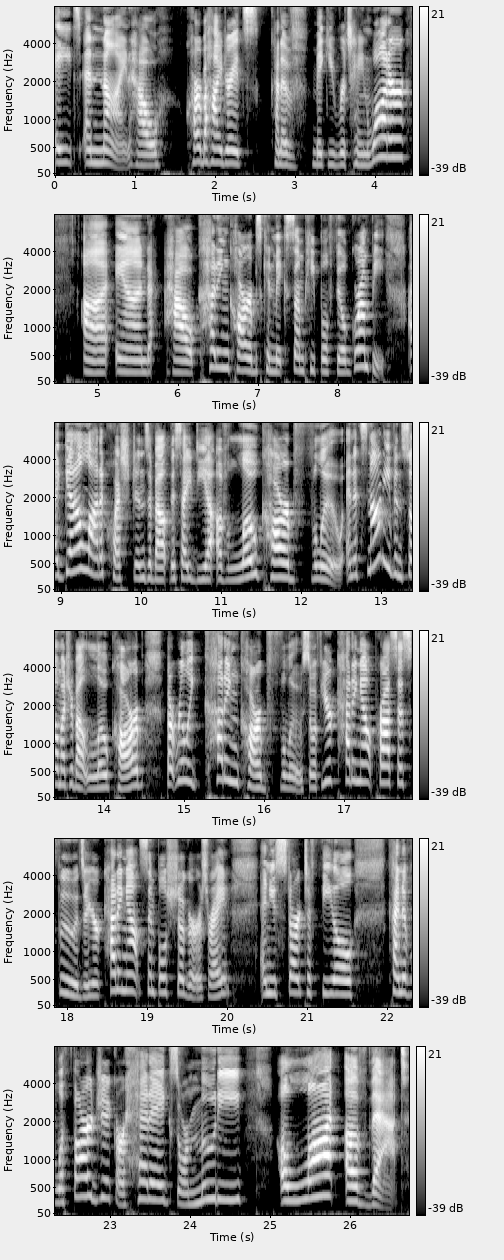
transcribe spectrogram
eight and nine, how carbohydrates kind of make you retain water. Uh, and how cutting carbs can make some people feel grumpy. I get a lot of questions about this idea of low carb flu. And it's not even so much about low carb, but really cutting carb flu. So if you're cutting out processed foods or you're cutting out simple sugars, right? And you start to feel kind of lethargic or headaches or moody, a lot of that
